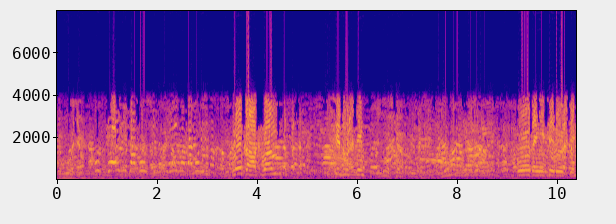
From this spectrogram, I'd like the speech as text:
Выходим. Ну как вам? Сидушки. Охуительные. Вот они, сидушки.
